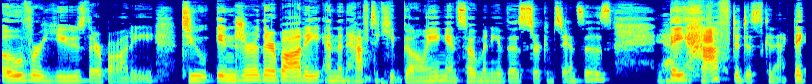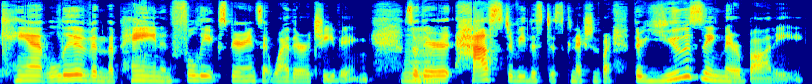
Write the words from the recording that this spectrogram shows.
overuse their body, to injure their body, and then have to keep going in so many of those circumstances. Yes. They have to disconnect. They can't live in the pain and fully experience it while they're achieving. Mm. So there has to be this disconnection. But They're using their body,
